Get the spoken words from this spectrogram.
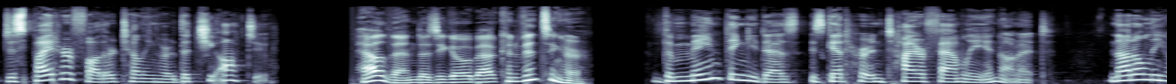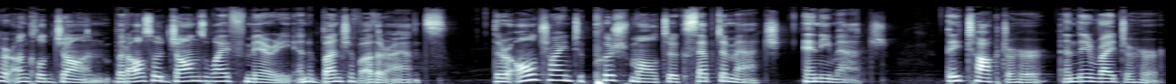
despite her father telling her that she ought to. How then does he go about convincing her? The main thing he does is get her entire family in on it. Not only her uncle John, but also John's wife Mary and a bunch of other aunts. They're all trying to push Moll to accept a match, any match. They talk to her and they write to her,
